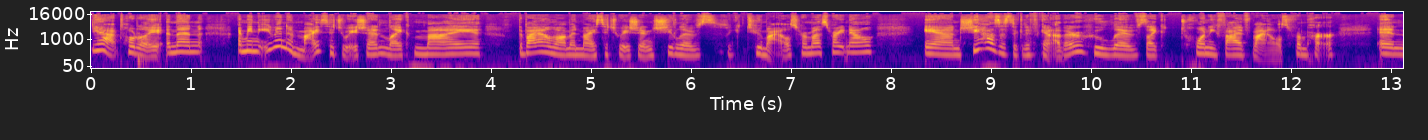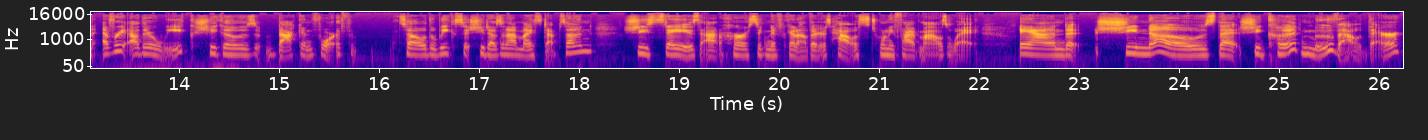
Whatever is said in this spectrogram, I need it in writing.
Yeah, totally. And then, I mean, even in my situation, like my, the bio mom in my situation, she lives like two miles from us right now. And she has a significant other who lives like 25 miles from her. And every other week, she goes back and forth. So the weeks that she doesn't have my stepson, she stays at her significant other's house 25 miles away and she knows that she could move out there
